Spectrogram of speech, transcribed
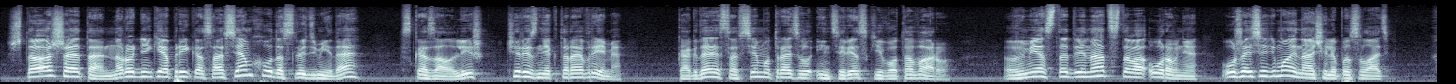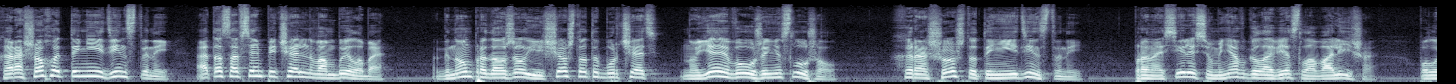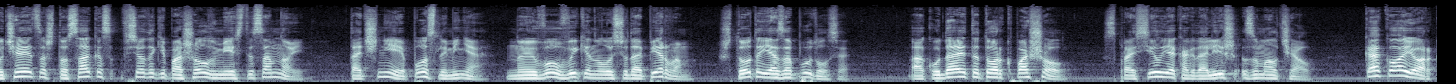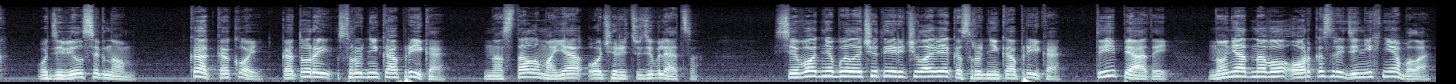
«Что ж это, на руднике Прика совсем худо с людьми, да?» — сказал Лиш через некоторое время, когда я совсем утратил интерес к его товару. «Вместо двенадцатого уровня уже седьмой начали посылать, Хорошо, хоть ты не единственный, а то совсем печально вам было бы». Гном продолжал еще что-то бурчать, но я его уже не слушал. «Хорошо, что ты не единственный». Проносились у меня в голове слова Лиша. Получается, что Сакас все-таки пошел вместе со мной. Точнее, после меня, но его выкинуло сюда первым. Что-то я запутался. «А куда этот орк пошел?» — спросил я, когда Лиш замолчал. «Какой орк?» Удивился гном. «Как какой? Который с рудника Прика?» Настала моя очередь удивляться. «Сегодня было четыре человека с рудника Прика. Ты пятый. Но ни одного орка среди них не было».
